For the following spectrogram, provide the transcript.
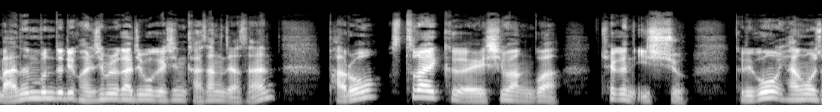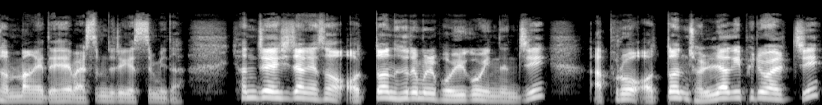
많은 분들이 관심을 가지고 계신 가상자산, 바로 스트라이크의 시황과 최근 이슈, 그리고 향후 전망에 대해 말씀드리겠습니다. 현재 시장에서 어떤 흐름을 보이고 있는지, 앞으로 어떤 전략이 필요할지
